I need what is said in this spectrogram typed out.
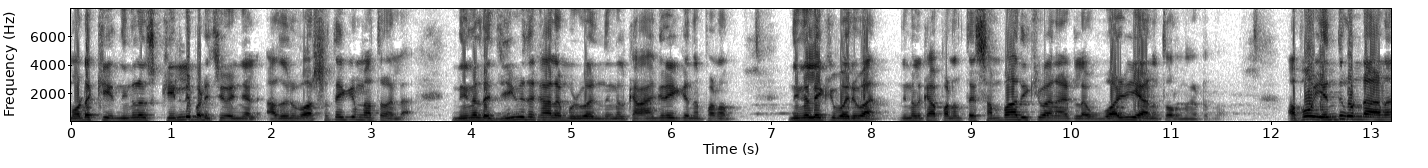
മുടക്കി നിങ്ങൾ സ്കില്ല് പഠിച്ചു കഴിഞ്ഞാൽ അതൊരു വർഷത്തേക്ക് മാത്രമല്ല നിങ്ങളുടെ ജീവിതകാലം മുഴുവൻ നിങ്ങൾക്ക് ആഗ്രഹിക്കുന്ന പണം നിങ്ങളിലേക്ക് വരുവാൻ നിങ്ങൾക്ക് ആ പണത്തെ സമ്പാദിക്കുവാനായിട്ടുള്ള വഴിയാണ് തുറന്നു കിട്ടുന്നത്. അപ്പോൾ എന്തുകൊണ്ടാണ്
